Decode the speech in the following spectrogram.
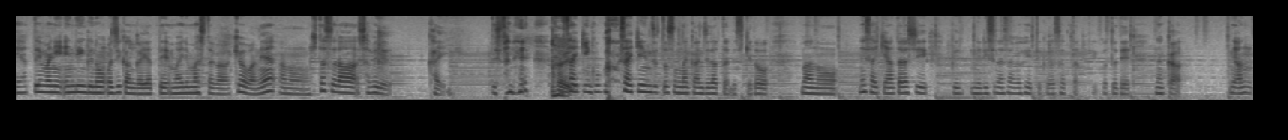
えーあっという間にエンディングのお時間がやってまいりましたが今日はねあのひたすら喋る回でしたね、はい。最近ここ 最近ずっとそんな感じだったんですけど、まああのね、最近新しく、ね、リスナーさんが増えてくださったっていうことでなんか、ね、あのま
